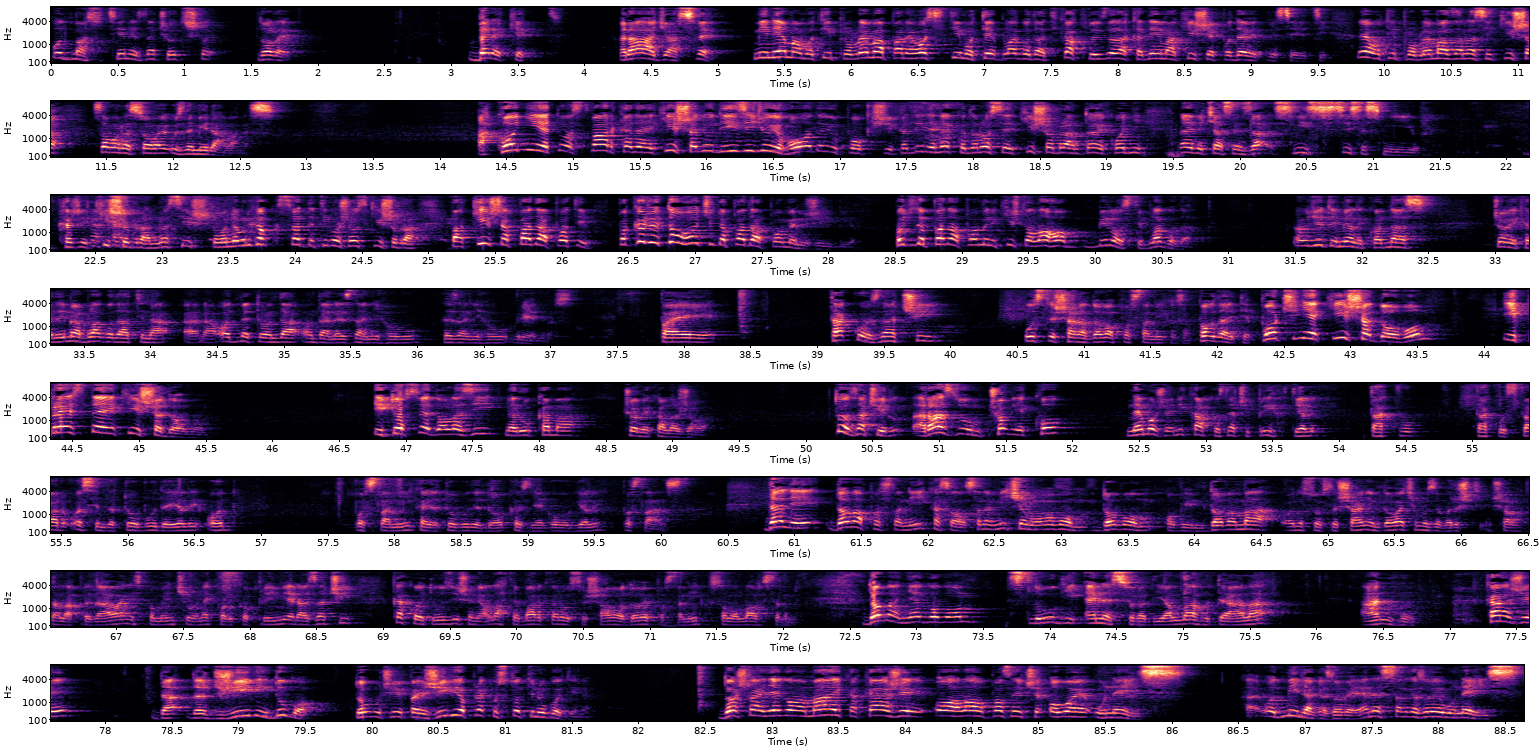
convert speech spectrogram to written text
Odmah su cijene, znači, otišle dole. Bereket, rađa sve. Mi nemamo ti problema, pa ne osjetimo te blagodati. Kako to izgleda kad nema kiše po 9 mjeseci? Nemamo ti problema, za nas je kiša, samo nas ovaj uznemirava nas. A kod njih je to stvar kada je kiša, ljudi iziđu i hodaju po kiši. Kad ide neko da nose kišobran, to je kod njih najveća se za, smi, svi se smiju. Kaže, kišobran nosiš, to ne kako da ti možeš nositi kišobran. Pa kiša pada po ti. Pa kaže, to hoću da pada po meni živio. Hoću da pada po meni kiša, Allaho, milosti, blagodati. No, međutim, jeli, kod nas, čovjek kada ima blagodati na, na odmetu, onda, onda ne, zna njihovu, ne zna njihovu vrijednost. Pa je tako, znači, uslišana dova poslanika. Pogledajte, počinje kiša dovom i prestaje kiša dovom. I to sve dolazi na rukama čovjeka lažova. To znači razum čovjeko ne može nikako znači prihvatiti takvu, takvu stvar, osim da to bude jeli, od poslanika i da to bude dokaz njegovog jeli, poslanstva. Dalje, dova poslanika, sa osanem, mi ćemo ovom dovom, ovim dovama, odnosno slušanjem dova ćemo završiti, inša Allah, predavanje, spomenut ćemo nekoliko primjera, znači, kako je to uzvišen, Allah te barak tala uslišavao dove poslaniku, sallallahu sallam. Dova njegovom slugi Enesu, radijallahu ta'ala, anhu, kaže da, da živi dugo, dugo čini, pa je živio preko stotinu godina. Došla je njegova majka, kaže, o Allah poslaniče, ovo je Uneis. Od milja ga zove Enes, ali ga zove Uneis.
